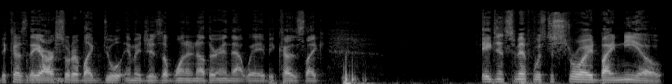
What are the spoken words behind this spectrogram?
because they are sort of like dual images of one another in that way. Because like Agent Smith was destroyed by Neo.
